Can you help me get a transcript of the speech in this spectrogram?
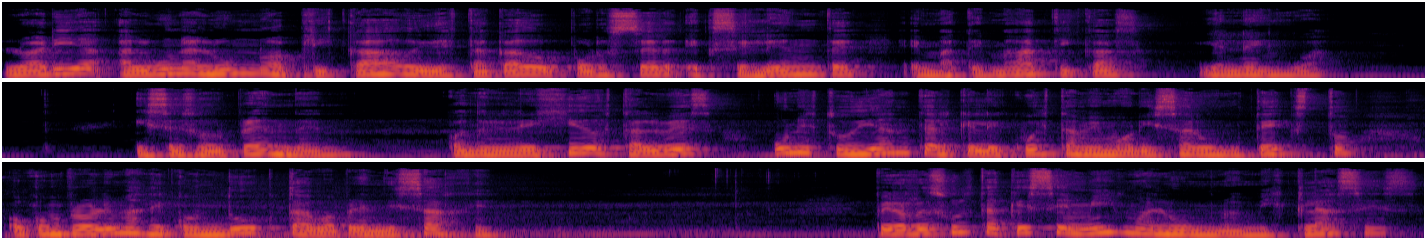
lo haría algún alumno aplicado y destacado por ser excelente en matemáticas y en lengua. Y se sorprenden cuando el elegido es tal vez un estudiante al que le cuesta memorizar un texto o con problemas de conducta o aprendizaje. Pero resulta que ese mismo alumno en mis clases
